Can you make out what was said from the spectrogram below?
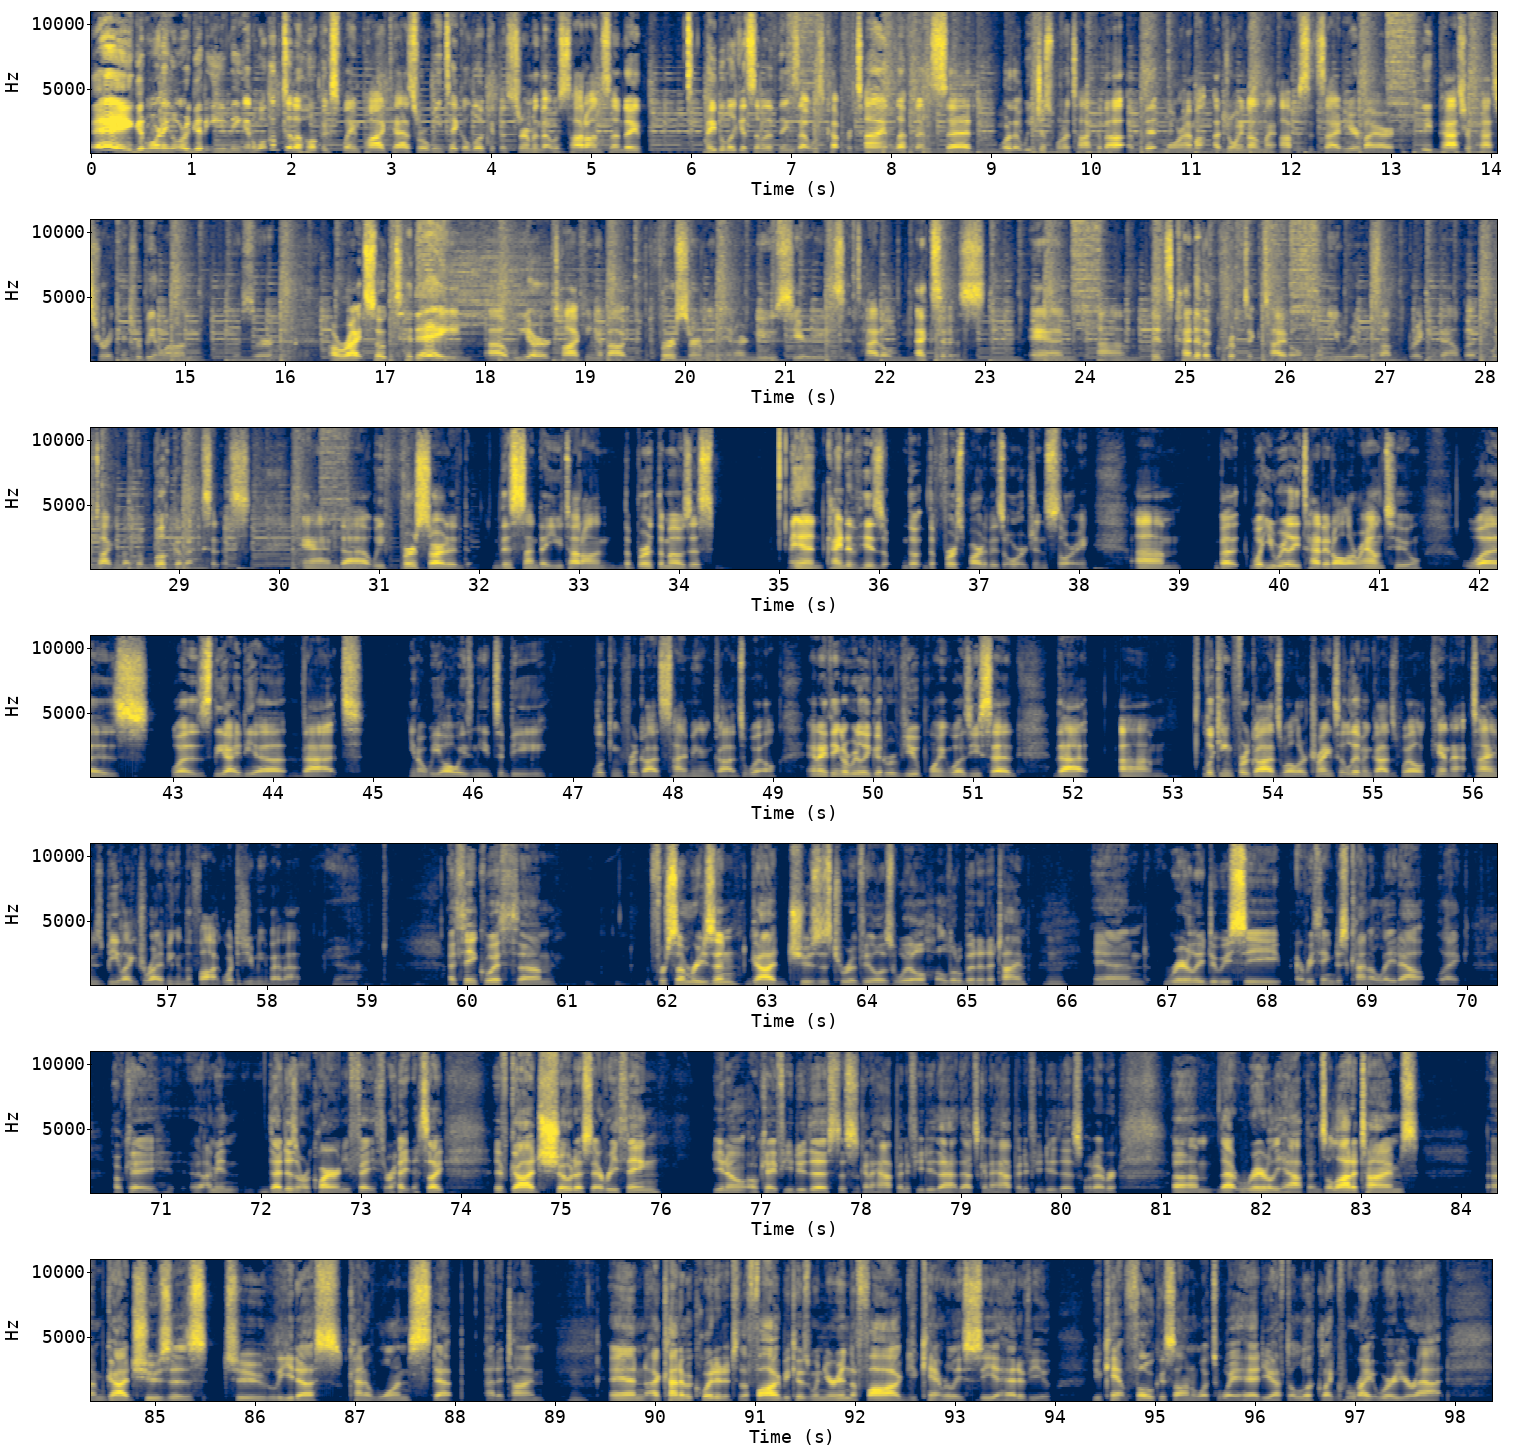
Hey, good morning or good evening, and welcome to the Hope Explained podcast, where we take a look at the sermon that was taught on Sunday, maybe look at some of the things that was cut for time, left unsaid, or that we just want to talk about a bit more. I'm uh, joined on my opposite side here by our lead pastor, Pastor Rick. Thanks for being on. Yes, sir. All right, so today uh, we are talking about the first sermon in our new series entitled Exodus. And um, it's kind of a cryptic title when you really stop and break it down, but we're talking about the book of Exodus. And uh, we first started this Sunday, you taught on the birth of Moses and kind of his the, the first part of his origin story. Um, but what you really tied it all around to was was the idea that you know, we always need to be looking for God's timing and God's will. And I think a really good review point was you said that um, looking for God's will or trying to live in God's will can at times be like driving in the fog. What did you mean by that? Yeah. I think with, um, for some reason, God chooses to reveal his will a little bit at a time. Mm. And rarely do we see everything just kind of laid out like, okay, I mean, that doesn't require any faith, right? It's like, if God showed us everything, you know, okay, if you do this, this is going to happen. If you do that, that's going to happen. If you do this, whatever. Um, that rarely happens. A lot of times, um, God chooses to lead us kind of one step at a time. Hmm. And I kind of equated it to the fog because when you're in the fog, you can't really see ahead of you. You can't focus on what's way ahead. You have to look like right where you're at.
